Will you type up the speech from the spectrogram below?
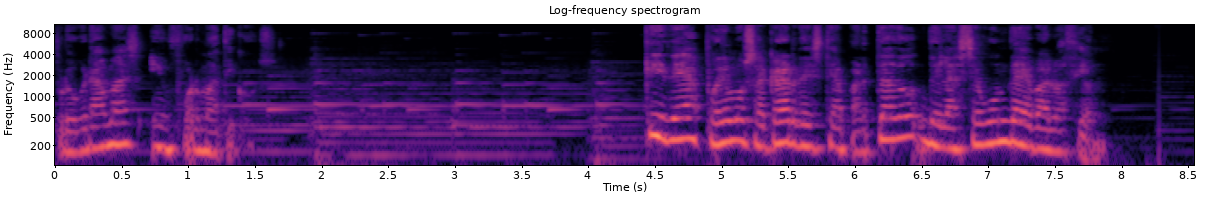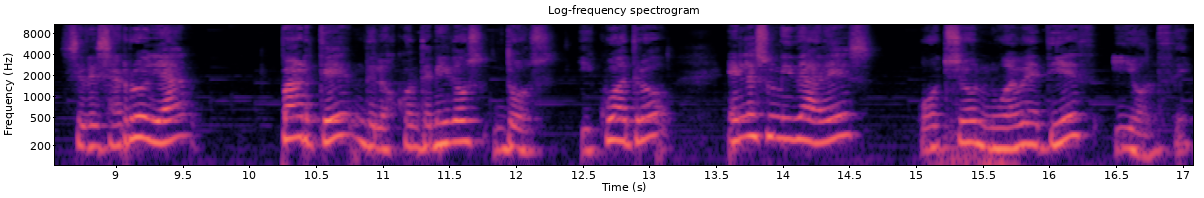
programas informáticos. ¿Qué ideas podemos sacar de este apartado de la segunda evaluación? se desarrollan parte de los contenidos 2 y 4 en las unidades 8, 9, 10 y 11.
